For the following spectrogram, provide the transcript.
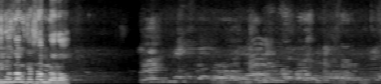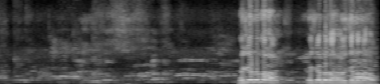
তিনজনকে সামনে আনো। এখানে দাঁড়াও এখানে দাঁড়াও এখানে দাঁড়াও।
